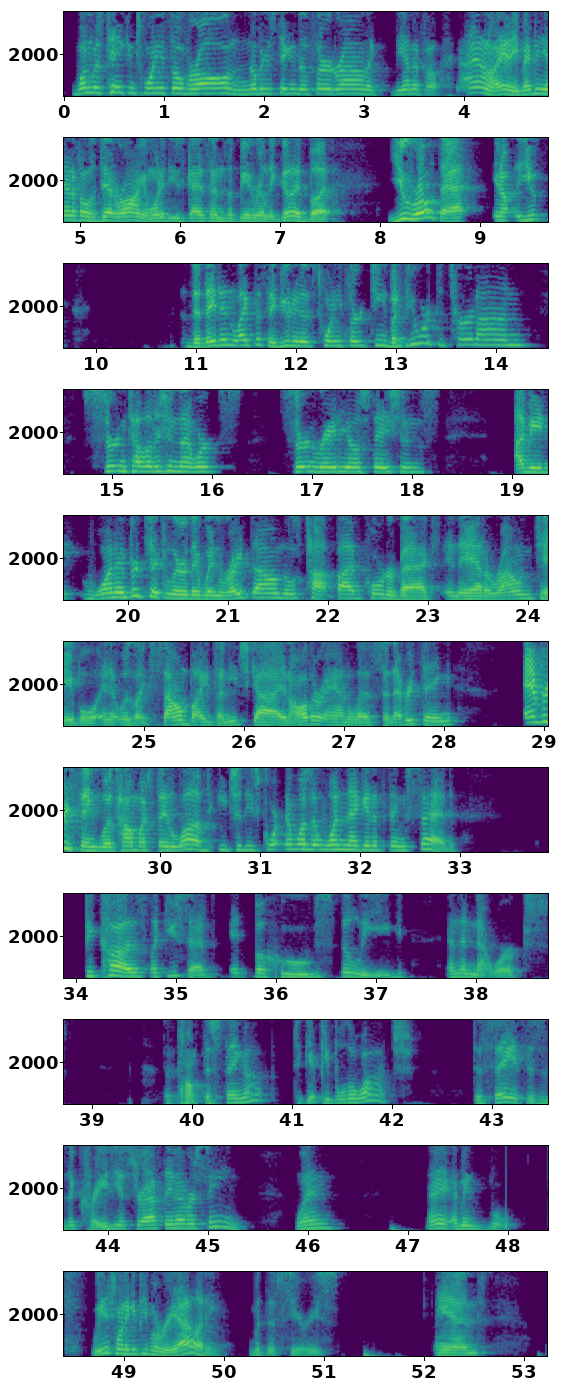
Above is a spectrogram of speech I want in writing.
one was taken 20th overall and nobody was taken to the third round like the nfl i don't know hey, maybe the nfl is dead wrong and one of these guys ends up being really good but you wrote that you know you that they didn't like this. They viewed it as 2013. But if you were to turn on certain television networks, certain radio stations, I mean, one in particular, they went right down those top five quarterbacks and they had a round table and it was like sound bites on each guy and all their analysts and everything. Everything was how much they loved each of these court. There wasn't one negative thing said because, like you said, it behooves the league and the networks to pump this thing up, to get people to watch, to say this is the craziest draft they've ever seen. When, I, I mean, we just want to get people reality with this series. And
